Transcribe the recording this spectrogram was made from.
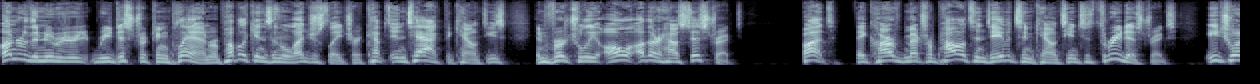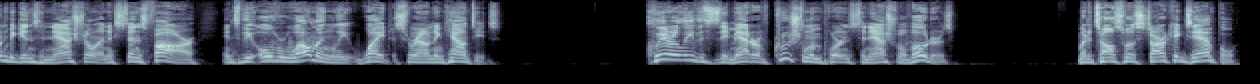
Under the new re- redistricting plan, Republicans in the legislature kept intact the counties in virtually all other House districts. But they carved metropolitan Davidson County into three districts. Each one begins in Nashville and extends far into the overwhelmingly white surrounding counties. Clearly, this is a matter of crucial importance to Nashville voters, but it's also a stark example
